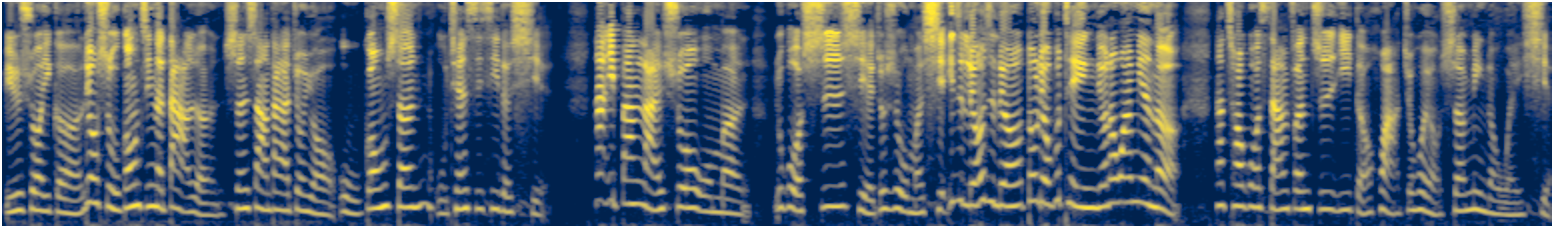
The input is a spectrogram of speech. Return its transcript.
比如说，一个六十五公斤的大人身上大概就有五公升五千 CC 的血。那一般来说，我们如果失血，就是我们血一直流，一直流，都流不停，流到外面了。那超过三分之一的话，就会有生命的危险。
